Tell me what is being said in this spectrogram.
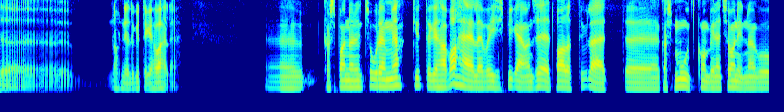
äh, noh, nii-öelda küttekeha vahele. Äh, kas panna nüüd suurem jah, küttekeha vahele või siis pigem on see, et vaadata üle, et kas muud kombinatsioonid nagu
